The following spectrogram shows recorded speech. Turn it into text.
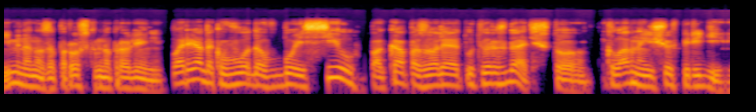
именно на запорожском направлении. Порядок ввода в бой сил пока позволяет утверждать, что главное еще впереди.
